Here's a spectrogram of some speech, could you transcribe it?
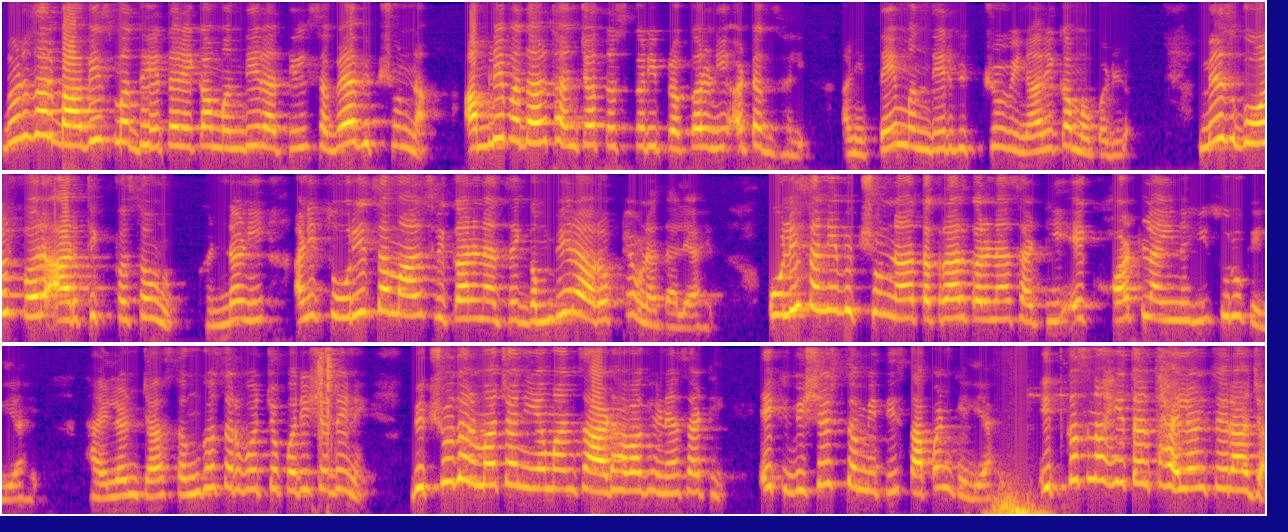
दोन हजार बावीसमध्ये तर एका मंदिरातील सगळ्या भिक्षूंना अंमली पदार्थांच्या तस्करी प्रकरणी अटक झाली आणि ते मंदिर भिक्षू विना रिकामं पडलं. मिस गोल्फवर आर्थिक फसवणूक खंडणी आणि चोरीचा माल स्वीकारण्याचे गंभीर आरोप ठेवण्यात आले आहेत. पोलिसांनी भिक्षूंना तक्रार करण्यासाठी एक हॉटलाईनही सुरू केली आहे. थायलंडच्या संघ सर्वोच्च परिषदेने भिक्षू धर्माच्या नियमांचा आढावा घेण्यासाठी एक विशेष समिती स्थापन केली आहे. इतकंच नाही तर थायलंडचे राजा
